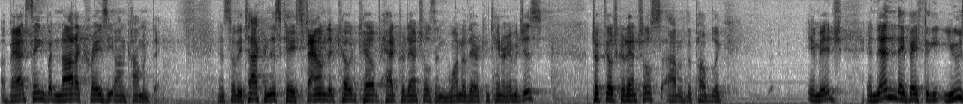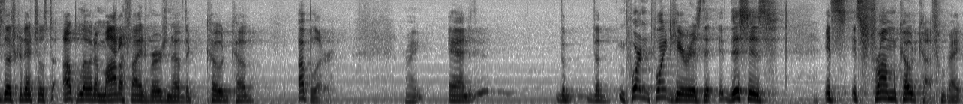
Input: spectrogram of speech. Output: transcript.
a bad thing, but not a crazy uncommon thing. And so the attacker in this case found that CodeCov had credentials in one of their container images, took those credentials out of the public image, and then they basically use those credentials to upload a modified version of the CodeCov uploader, right? And the, the important point here is that this is, it's, it's from CodeCov, right?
